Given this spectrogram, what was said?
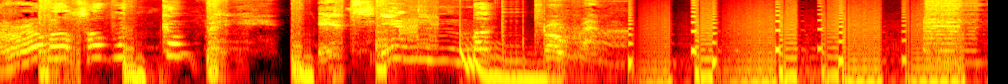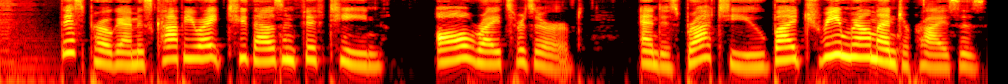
Robots of the Company. It's in the program. This program is copyright 2015, all rights reserved, and is brought to you by Dream Realm Enterprises.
